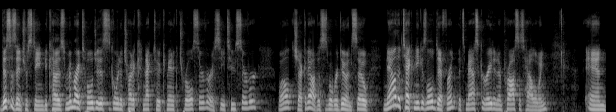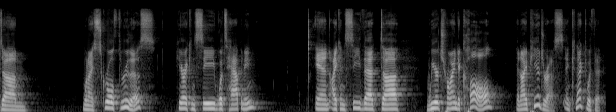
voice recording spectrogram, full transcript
this is interesting because remember I told you this is going to try to connect to a command and control server, a C2 server? Well, check it out. This is what we're doing. So now the technique is a little different. It's masqueraded in process hollowing. And um, when I scroll through this, here I can see what's happening. And I can see that uh, we're trying to call an IP address and connect with it.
